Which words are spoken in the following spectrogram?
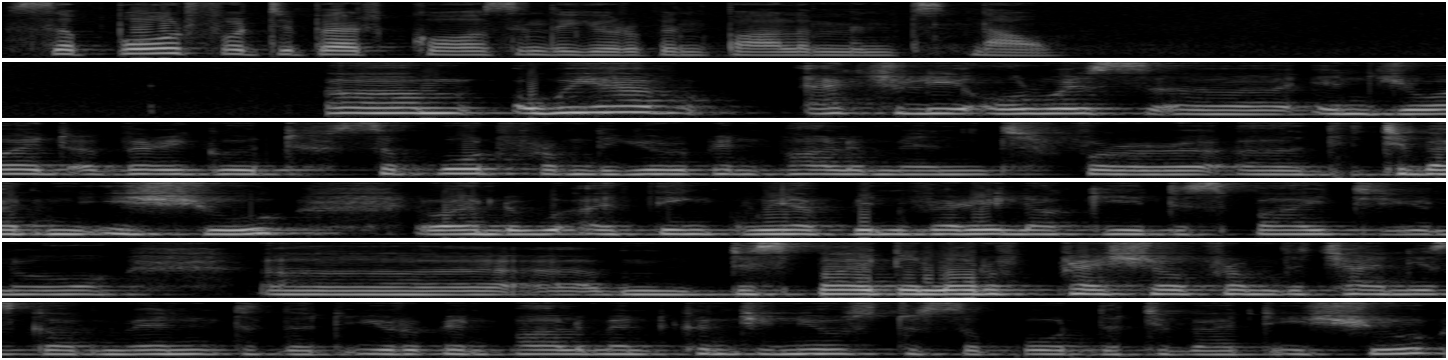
support for Tibet cause in the European Parliament now? Um, we have actually always uh, enjoyed a very good support from the European Parliament for uh, the Tibetan issue, and I think we have been very lucky, despite you know, uh, um, despite a lot of pressure from the Chinese government, that European Parliament continues to support the Tibet issue.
